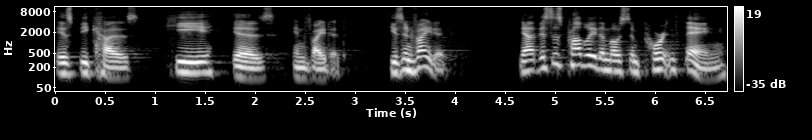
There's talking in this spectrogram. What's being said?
is because he is invited. He's invited. Now, this is probably the most important thing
